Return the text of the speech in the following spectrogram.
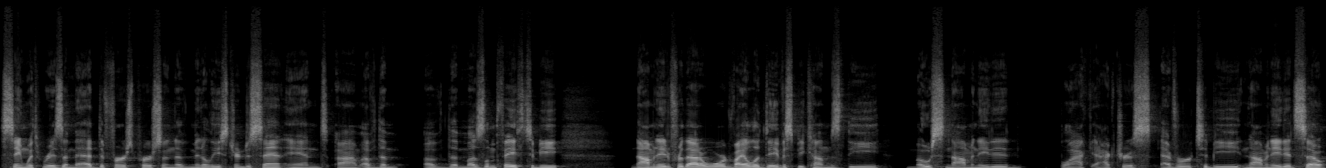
Same with Riz Ahmed, the first person of Middle Eastern descent and um, of the of the Muslim faith to be nominated for that award. Viola Davis becomes the most nominated black actress ever to be nominated. So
